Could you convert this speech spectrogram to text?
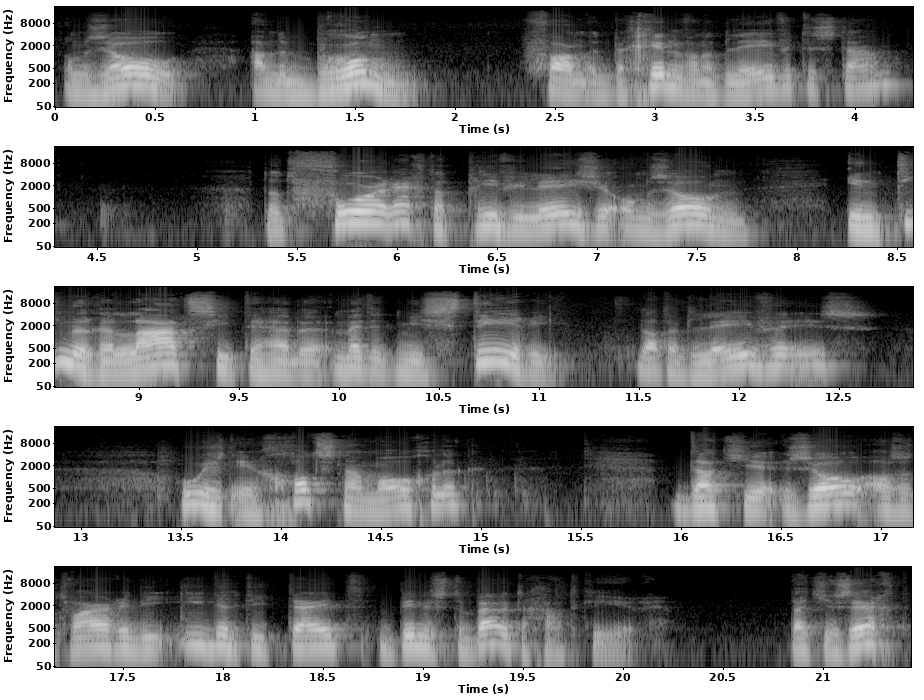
om zo aan de bron van het begin van het leven te staan, dat voorrecht, dat privilege om zo'n intieme relatie te hebben met het mysterie dat het leven is, hoe is het in godsnaam mogelijk dat je zo als het ware die identiteit binnenste buiten gaat keren? Dat je zegt,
